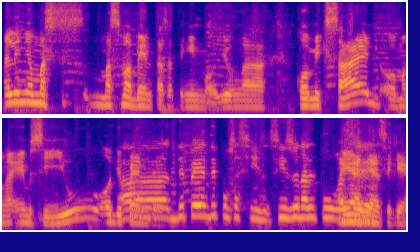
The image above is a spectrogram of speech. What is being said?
alin yung mas mas mabenta sa tingin mo? Yung ah, comic side o mga MCU o depende? Ah, depende po sa season. Seasonal po kasi. Ayan, yan, sige.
